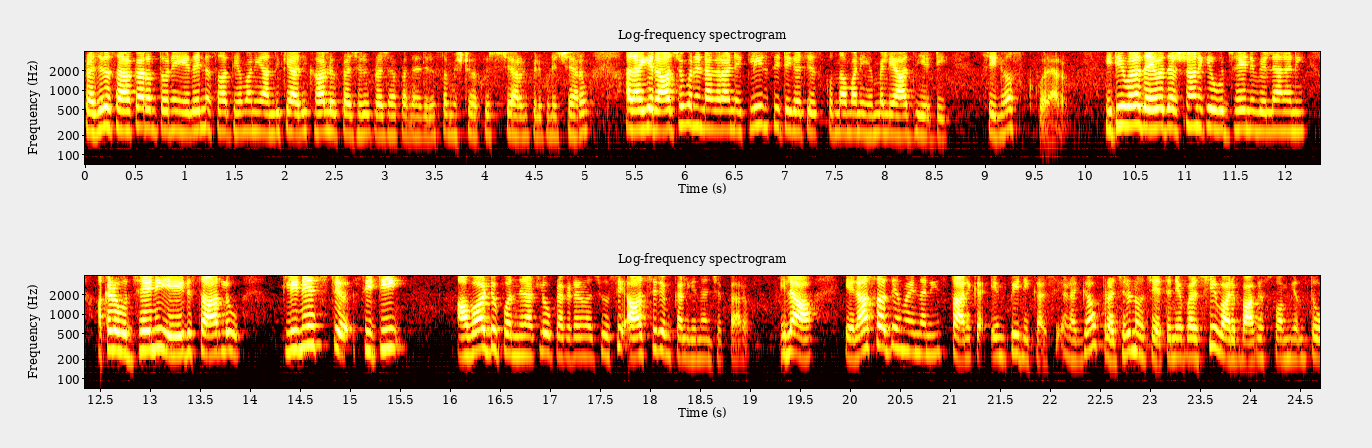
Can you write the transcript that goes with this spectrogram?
ప్రజల సహకారంతోనే ఏదైనా సాధ్యమని అందుకే అధికారులు ప్రజలు ప్రజాప్రతినిధులు సమిష్టిగా కృషి చేయాలని పిలుపునిచ్చారు. అలాగే రాజమండ్రి నగరాన్ని క్లీన్ సిటీగా చేసుకుందామని ఎమ్మెల్యే ఆదిరెడ్డి శ్రీనివాస్ కోరారు. ఇటీవల దైవ దర్శనానికి ఉజ్జయిని వెళ్ళానని అక్కడ ఉజ్జయిని ఏడు సార్లు క్లీనెస్ట్ సిటీ అవార్డు పొందినట్లు ప్రకటనలో చూసి ఆశ్చర్యం కలిగిందని చెప్పారు. ఇలా ఎలా సాధ్యమైందని స్థానిక ఎంపీని కలిసి అడగ్గా ప్రజలను చైతన్యపరిచి వారి భాగస్వామ్యంతో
